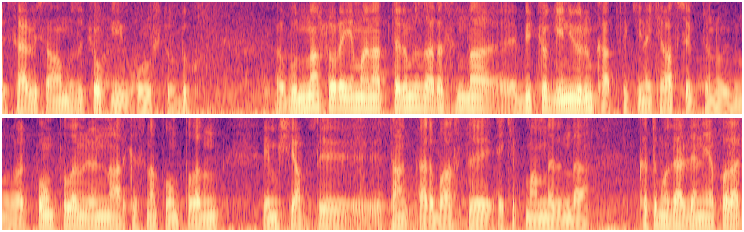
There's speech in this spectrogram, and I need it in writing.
e, servis ağımızı çok iyi oluşturduk. E, Bundan sonra imalatlarımız arasında e, birçok yeni ürün kattık. Yine kağıt sektörüne uygun olarak. Pompaların önüne arkasına pompaların emiş yaptığı e, tankları bastığı ekipmanlarında katı modellerini yaparak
